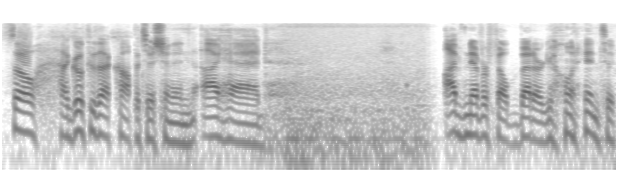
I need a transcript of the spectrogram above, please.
So I go through that competition and I had I've never felt better going into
